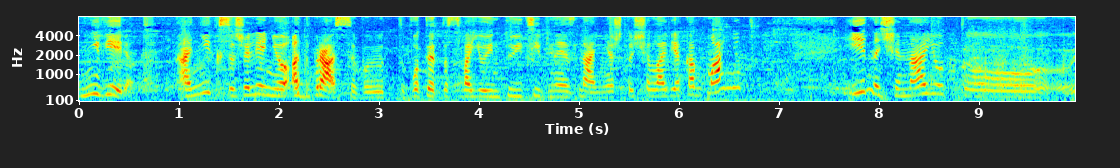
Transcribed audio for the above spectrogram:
не верят. Они, к сожалению, отбрасывают вот это свое интуитивное знание, что человек обманет, и начинают э,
